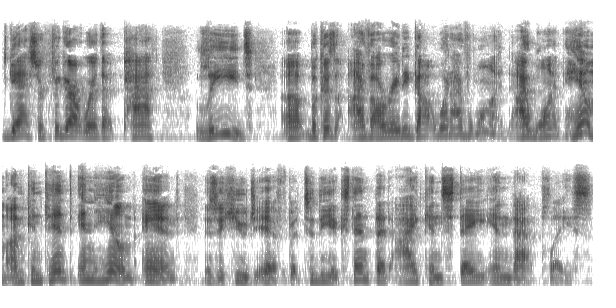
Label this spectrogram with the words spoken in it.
guess or figure out where that path leads uh, because I've already got what I want. I want him. I'm content in him. And this is a huge if, but to the extent that I can stay in that place,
